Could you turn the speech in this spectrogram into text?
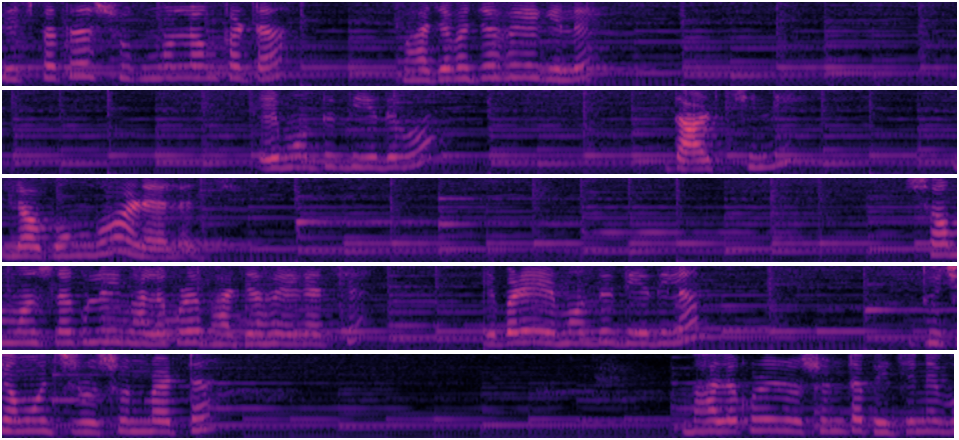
তেজপাতা, শুকনো লঙ্কাটা ভাজা ভাজা হয়ে গেলে এর মধ্যে দিয়ে দেব দারচিনি, লবঙ্গ আর এলাচ। সব মশলাগুলোই ভালো করে ভাজা হয়ে গেছে। এবারে এর মধ্যে দিয়ে দিলাম দু চামচ রসুন বাটা। ভালো করে রসুনটা ভেজে নেব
